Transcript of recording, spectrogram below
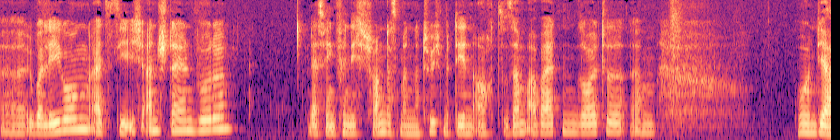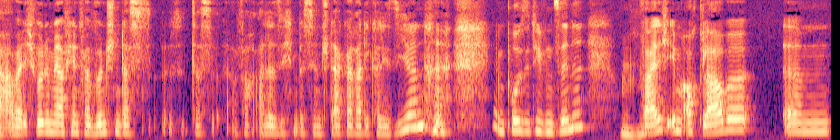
äh, Überlegungen, als die ich anstellen würde. Deswegen finde ich schon, dass man natürlich mit denen auch zusammenarbeiten sollte. Ähm, und ja, aber ich würde mir auf jeden Fall wünschen, dass, dass einfach alle sich ein bisschen stärker radikalisieren, im positiven Sinne, mhm. weil ich eben auch glaube, ähm,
